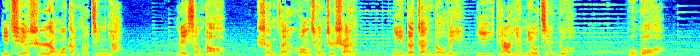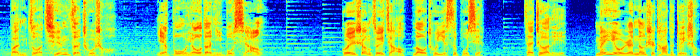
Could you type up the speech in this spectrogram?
你确实让我感到惊讶，没想到身在黄泉之山，你的战斗力一点也没有减弱。不过，本座亲自出手，也不由得你不降。鬼圣嘴角露出一丝不屑，在这里，没有人能是他的对手，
